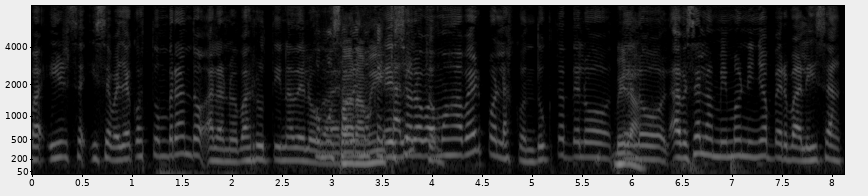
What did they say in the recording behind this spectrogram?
va a irse y se vaya acostumbrando a la nueva rutina del ¿Cómo hogar. sabemos Para mí- que Eso lo vamos a ver por las conductas de los, de Mira. los- a veces los mismos niños verbalizan,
